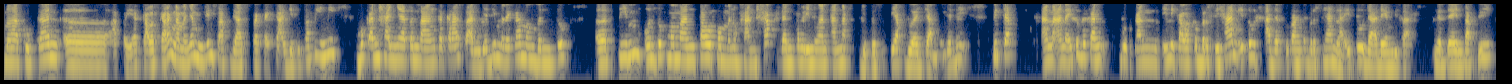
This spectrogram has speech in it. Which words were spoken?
melakukan uh, apa ya? Kalau sekarang namanya mungkin Satgas PPK gitu, tapi ini bukan hanya tentang kekerasan. Jadi mereka membentuk uh, tim untuk memantau pemenuhan hak dan perlindungan anak gitu setiap dua jam. Jadi piket anak-anak itu bukan bukan ini kalau kebersihan itu ada tukang kebersihan lah itu udah ada yang bisa ngerjain tapi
